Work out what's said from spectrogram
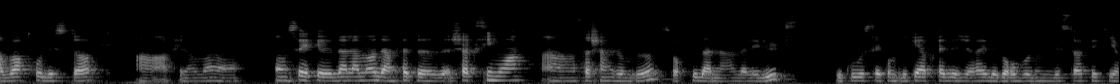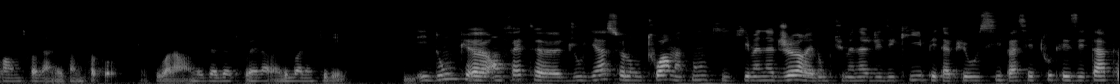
avoir trop de stocks finalement on sait que dans la mode, en fait, euh, chaque six mois, euh, ça change un peu, surtout dans, les luxes. Du coup, c'est compliqué après de gérer des gros volumes de stock qui rentrent dans les entrepôts. Donc voilà, on les aide à trouver le bon équilibre. Et donc, euh, en fait, Julia, selon toi, maintenant qui, qui, est manager et donc tu manages des équipes et tu as pu aussi passer toutes les étapes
